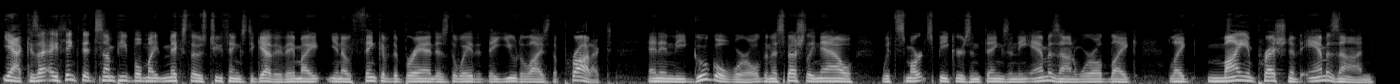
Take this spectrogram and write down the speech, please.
Yeah, because I, I think that some people might mix those two things together. They might, you know, think of the brand as the way that they utilize the product. And in the Google world, and especially now with smart speakers and things in the Amazon world, like like my impression of Amazon,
